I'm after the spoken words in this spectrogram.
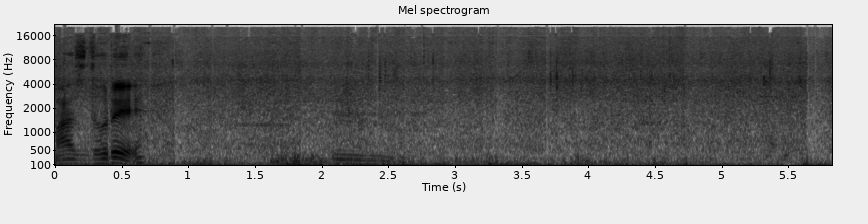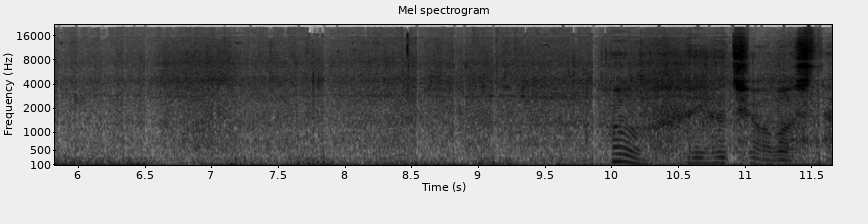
মাছ ধরে হুম, ও এই হচ্ছে অবস্থা।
